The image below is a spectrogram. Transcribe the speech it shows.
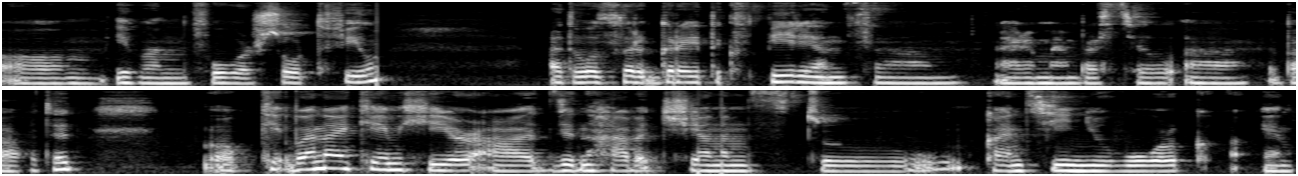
um, even for short film. It was a great experience. Um, I remember still uh, about it. Okay, when I came here, I didn't have a chance to continue work in,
